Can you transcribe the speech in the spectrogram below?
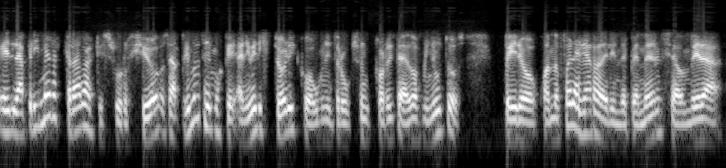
eh, la primera traba que surgió, o sea, primero tenemos que, a nivel histórico, una introducción cortita de dos minutos, pero cuando fue la guerra de la independencia, donde era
